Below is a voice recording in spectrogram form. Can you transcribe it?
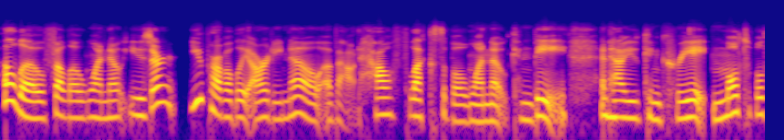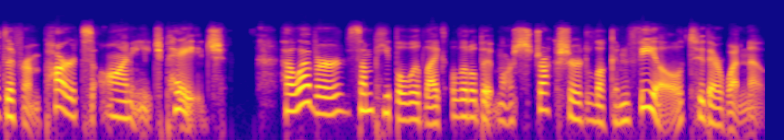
Hello, fellow OneNote user. You probably already know about how flexible OneNote can be and how you can create multiple different parts on each page. However, some people would like a little bit more structured look and feel to their OneNote.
